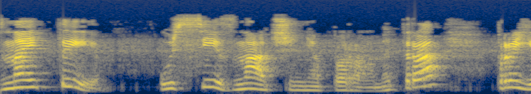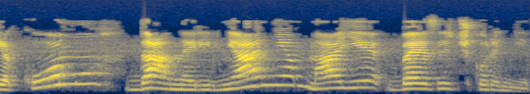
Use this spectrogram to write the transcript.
знайти усі значення параметра, при якому дане рівняння має безліч коренів.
